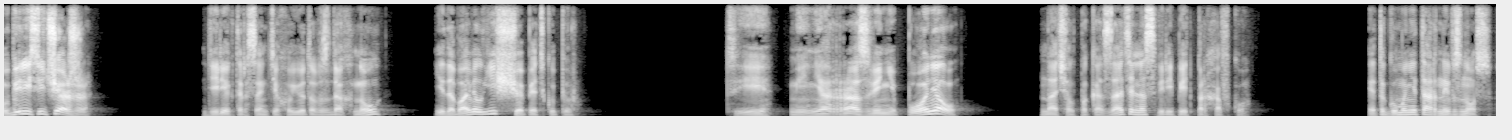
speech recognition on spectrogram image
Убери сейчас же!» Директор сантехуюта вздохнул и добавил еще пять купюр. «Ты меня разве не понял?» Начал показательно свирепеть Порховко. «Это гуманитарный взнос».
